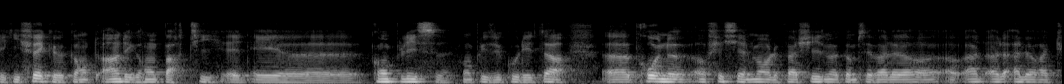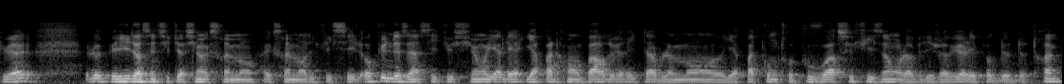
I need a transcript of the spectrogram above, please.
et qui fait que quand un des grands partis est, euh, complice, du coup d'État, euh, prône officiellement le fascisme comme ses valeurs euh, à l'heure actuelle, le pays dans une situation extrêmement, difficile. Aucune des institutions, il n'y a, pas de rambarde véritablement, il n'y a pas de contre-pouvoir suffisant, on l'avait déjà vu à l'époque de, Trump,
